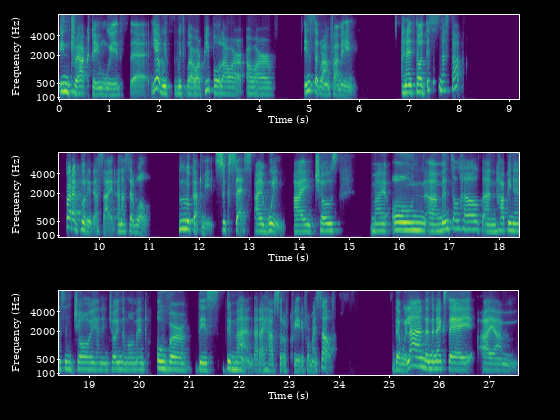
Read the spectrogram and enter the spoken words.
interacting with uh, yeah with with our people our our instagram family. And i thought this is messed up. But i put it aside and i said well look at me. Success. I win. I chose my own uh, mental health and happiness and joy and enjoying the moment over this demand that I have sort of created for myself. Then we land, and the next day I am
